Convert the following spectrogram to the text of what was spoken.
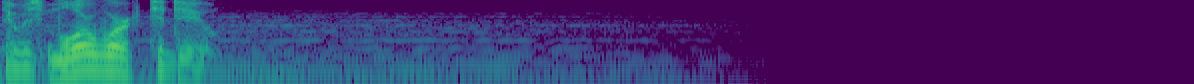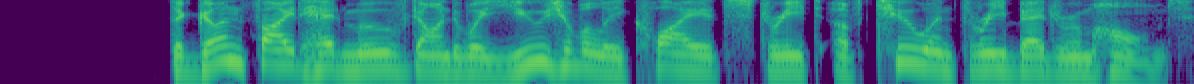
There was more work to do. The gunfight had moved onto a usually quiet street of two and three bedroom homes,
